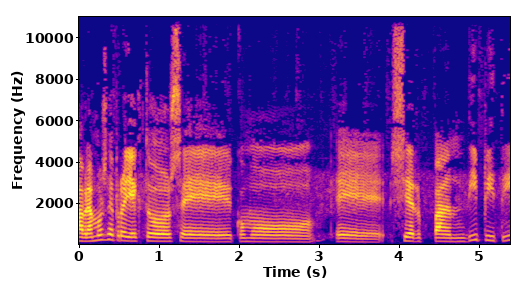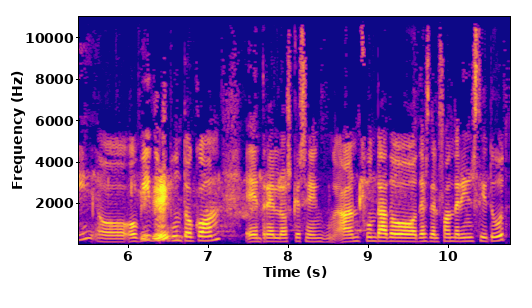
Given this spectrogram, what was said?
Hablamos de proyectos eh, como eh, Sherpandipity o, o Vidus.com, entre los que se han fundado desde el Founder Institute.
